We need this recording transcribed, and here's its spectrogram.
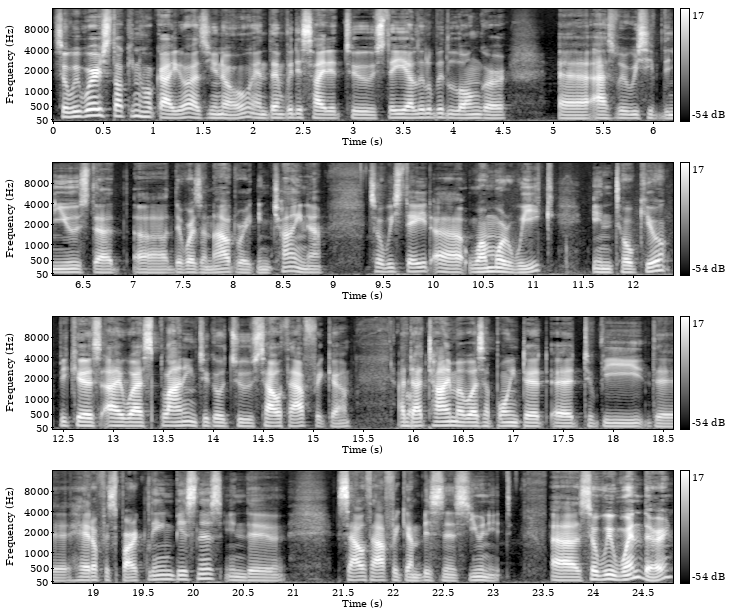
So we were stuck in Hokkaido, as you know, and then we decided to stay a little bit longer as we received the news that uh, there was an outbreak in China. So we stayed uh, one more week in Tokyo because I was planning to go to South Africa. At Right. that time, I was appointed uh, to be the head of a sparkling business in the South African business unit. Uh, so we went there,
